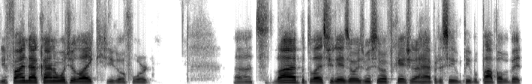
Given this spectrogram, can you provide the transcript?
You find out kind of what you like, you go for it. Uh, it's live, but the last few days always miss notification. I'm happy to see when people pop up a bit.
